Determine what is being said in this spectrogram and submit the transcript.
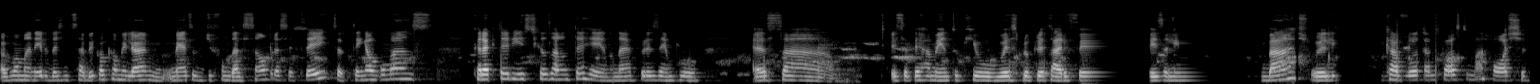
alguma maneira da gente saber qual é o melhor método de fundação para ser feita? Tem algumas características lá no terreno, né? Por exemplo, essa, esse aterramento que o ex-proprietário fez ali embaixo, ele cavou até no posto uma rocha.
